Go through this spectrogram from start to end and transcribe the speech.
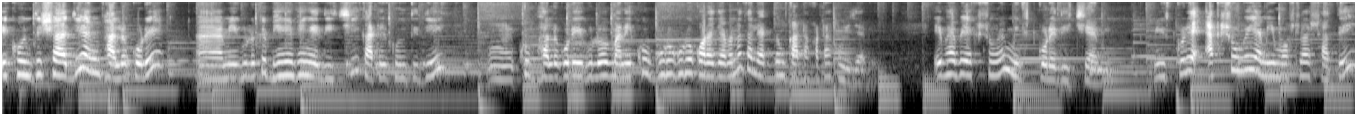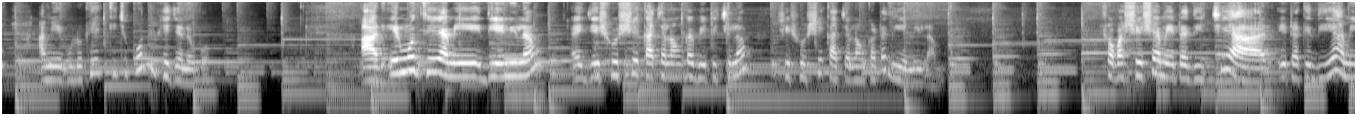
এই খুন্তির সাহায্যে আমি ভালো করে আমি এগুলোকে ভেঙে ভেঙে দিচ্ছি কাঠের খুন্তি দিয়ে খুব ভালো করে এগুলো মানে খুব গুঁড়ো গুঁড়ো করা যাবে না, তাহলে একদম কাটা কাটা হয়ে যাবে। এভাবে একসঙ্গে মিক্সড করে দিচ্ছি আমি। মিক্সড করে একসঙ্গেই আমি মশলার সাথে আমি এগুলোকে কিছুক্ষণ ভেজে নেব। আর এর মধ্যে আমি দিয়ে নিলাম যে সর্ষে কাঁচা লঙ্কা বেটেছিলাম, সেই সর্ষে কাঁচা লঙ্কাটা দিয়ে নিলাম। সবার শেষে আমি এটা দিচ্ছি আর এটাকে দিয়ে আমি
